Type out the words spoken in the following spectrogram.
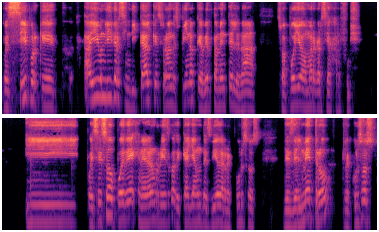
pues sí, porque hay un líder sindical que es Fernando Espino que abiertamente le da su apoyo a Omar García Harfuch. Y pues eso puede generar un riesgo de que haya un desvío de recursos desde el metro, recursos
